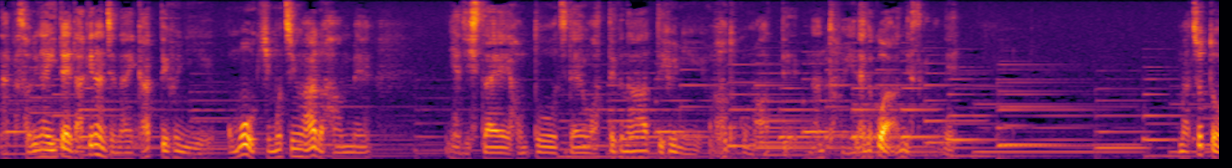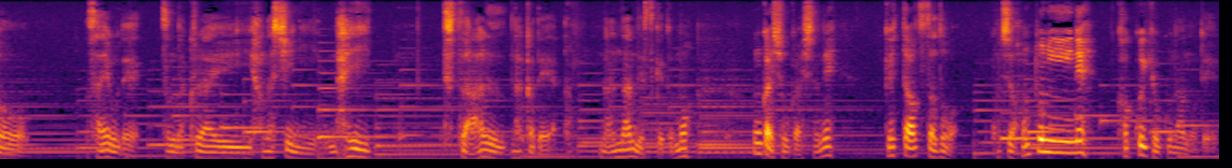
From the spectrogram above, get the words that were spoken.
なんかそれが言いたいだけなんじゃないかっていうふうに思う気持ちがある反面いや実際本当時代終わっていくなっていうふうに思うとこもあって何とも言えないとこはあるんですけどね。まあちょっと最後でそんな暗い話になりつつある中でなんなんですけども今回紹介したね「ゲッター・アツ・ザ・ドア」こちら本当にねかっこいい曲なので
